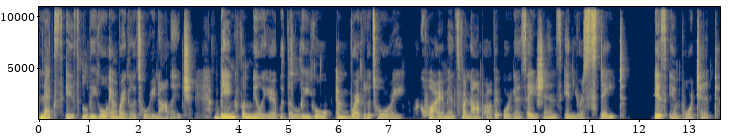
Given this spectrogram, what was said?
Next is legal and regulatory knowledge. Being familiar with the legal and regulatory requirements for nonprofit organizations in your state is important.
